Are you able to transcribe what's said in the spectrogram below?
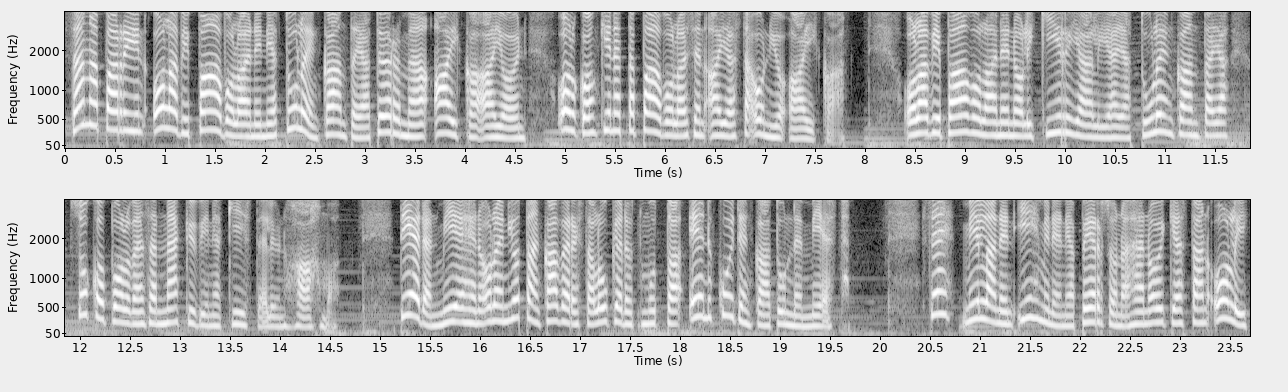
Sanapariin Olavi Paavolainen ja tulenkantaja törmää aika ajoin, olkoonkin että Paavolaisen ajasta on jo aikaa. Olavi Paavolainen oli kirjailija ja tulenkantaja, sukupolvensa näkyvin ja kiistelyn hahmo. Tiedän miehen, olen jotain kaverista lukenut, mutta en kuitenkaan tunne miestä. Se, millainen ihminen ja persona hän oikeastaan oli,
